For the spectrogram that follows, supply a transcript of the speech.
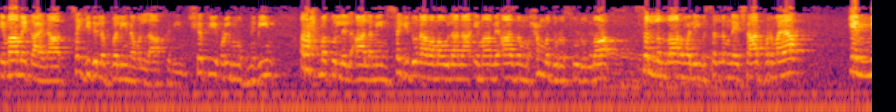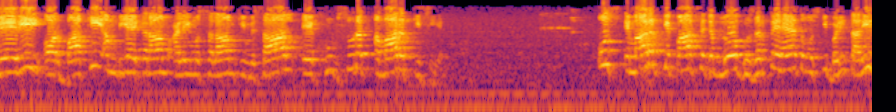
امام کائنات، سید الاولین والآخرین، شفیع المذنبین، رحمت للعالمین، سیدنا و مولانا امام اعظم محمد رسول اللہ صلی اللہ علیہ وسلم نے ارشاد فرمایا کہ میری اور باقی انبیاء کرام علیہ السلام کی مثال ایک خوبصورت عمارت کی سی ہے۔ اس عمارت کے پاس سے جب لوگ گزرتے ہیں تو اس کی بڑی تعریف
